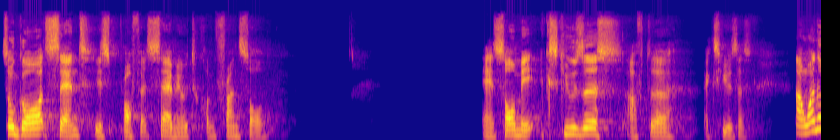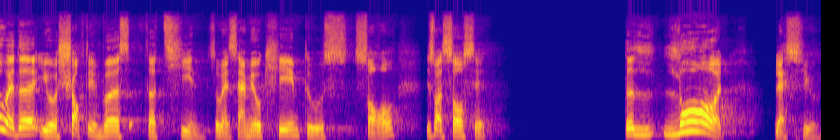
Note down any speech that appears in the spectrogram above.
So God sent his prophet Samuel to confront Saul. And Saul made excuses after excuses. I wonder whether you were shocked in verse 13. So when Samuel came to Saul, this is what Saul said The Lord bless you.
